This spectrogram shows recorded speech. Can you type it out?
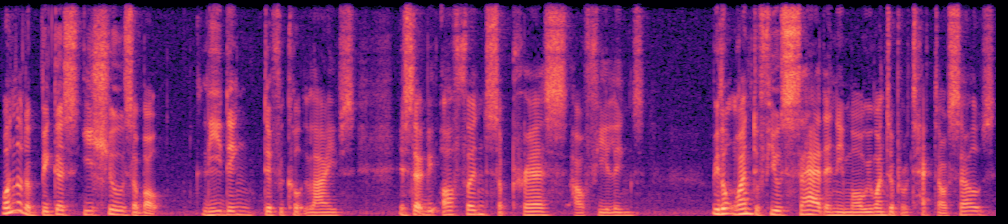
One of the biggest issues about leading difficult lives is that we often suppress our feelings. We don't want to feel sad anymore, we want to protect ourselves.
